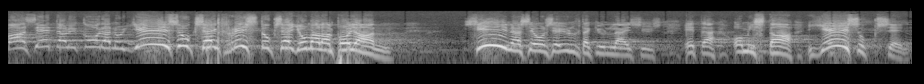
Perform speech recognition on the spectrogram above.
vaan se, että oli kohdannut Jeesuksen Kristuksen Jumalan pojan. Siinä se on se yltäkylläisyys, että omistaa Jeesuksen.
